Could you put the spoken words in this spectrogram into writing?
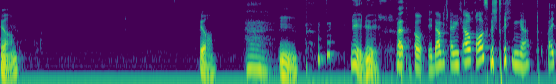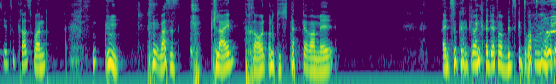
ja. Ja. Mhm. Nee, nee. Was? Oh, den habe ich eigentlich auch rausgestrichen gehabt, weil ich ihn zu krass fand. Was ist klein, braun und riecht nach Karamell? Ein Zuckerkranker, der vom Blitz getroffen wurde.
